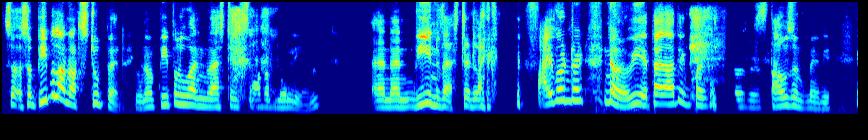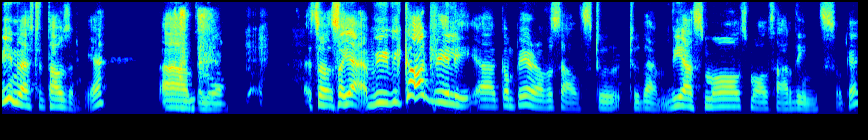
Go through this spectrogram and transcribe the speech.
so so people are not stupid, you know. People who are investing seven million, and then we invested like five hundred. No, we I think thousand maybe. We invested thousand, yeah. Um, yeah. So so yeah, we, we can't really uh, compare ourselves to to them. We are small small sardines. Okay.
